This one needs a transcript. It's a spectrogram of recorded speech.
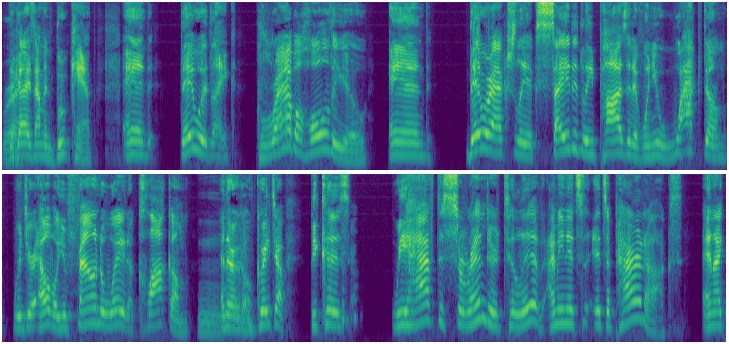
the guys I'm in boot camp, and they would like grab a hold of you, and they were actually excitedly positive when you whacked them with your elbow. You found a way to clock them, Mm. and they were going, "Great job," because we have to surrender to live. I mean, it's it's a paradox, and I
